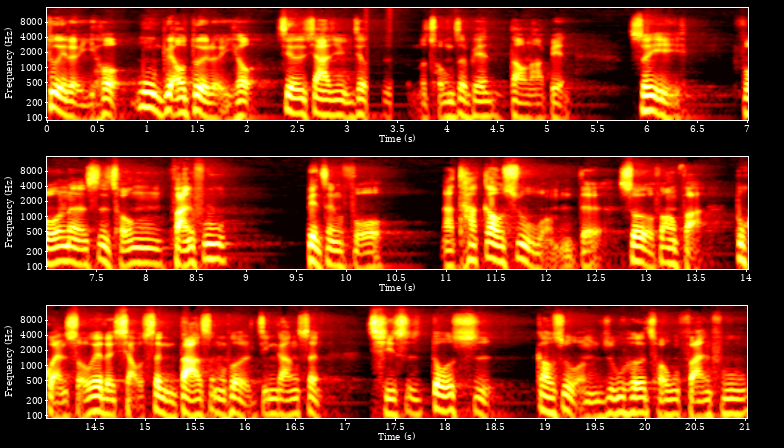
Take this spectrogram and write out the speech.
对了以后，目标对了以后，接着下去就是怎么从这边到那边。所以佛呢，是从凡夫变成佛，那他告诉我们的所有方法。不管所谓的小圣、大圣或者金刚圣，其实都是告诉我们如何从凡夫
